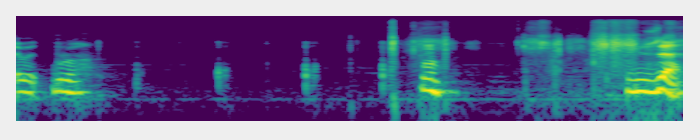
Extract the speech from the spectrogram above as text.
Evet bura. Hı. Güzel.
